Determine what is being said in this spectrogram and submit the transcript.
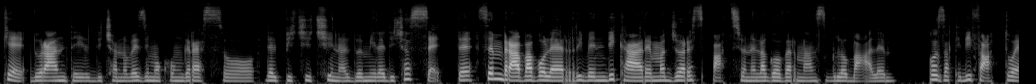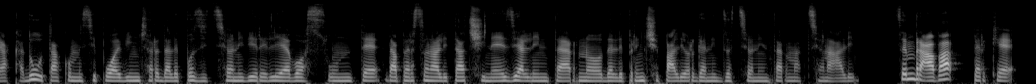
che durante il diciannovesimo congresso del PCC nel 2017 sembrava voler rivendicare maggiore spazio nella governance globale cosa che di fatto è accaduta, come si può evincere dalle posizioni di rilievo assunte da personalità cinesi all'interno delle principali organizzazioni internazionali. Sembrava perché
